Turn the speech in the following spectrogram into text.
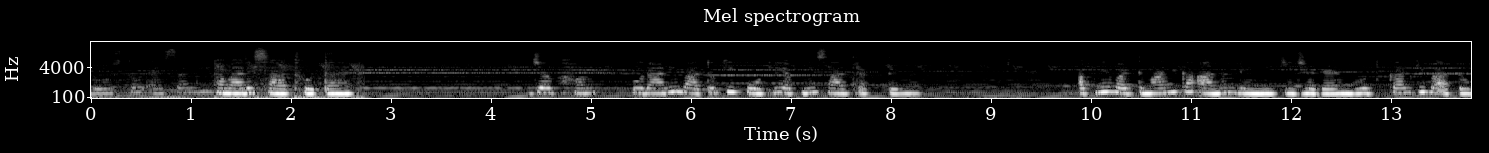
दोस्तों ऐसा ही हमारे साथ होता है। जब हम पुरानी बातों की पोटली अपने साथ रखते हैं अपने वर्तमान का आनंद लेने की जगह भूतकाल की बातों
